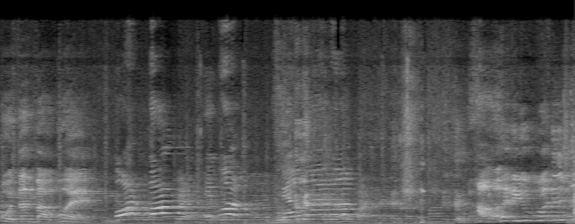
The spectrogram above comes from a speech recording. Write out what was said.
पोतात बाबू आहे. How are you? What is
